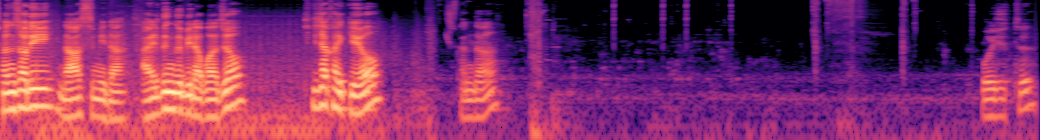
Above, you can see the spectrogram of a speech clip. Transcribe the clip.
전설이 나왔습니다. R등급이라고 하죠. 시작할게요. 간다. 보이슈트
